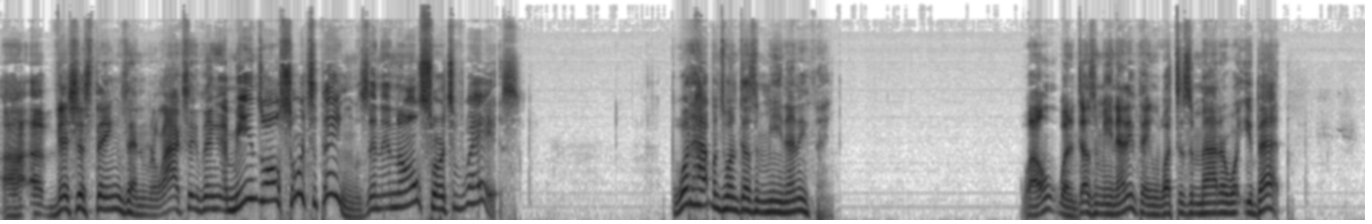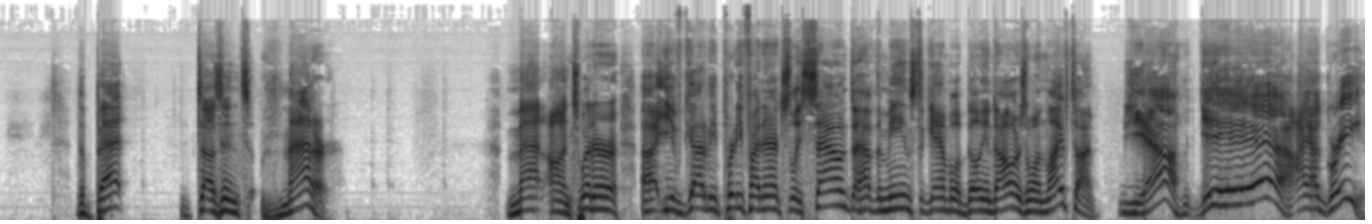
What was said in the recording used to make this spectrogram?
uh, uh, vicious things and relaxing things. It means all sorts of things and in all sorts of ways. What happens when it doesn't mean anything? Well, when it doesn't mean anything, what does it matter what you bet? The bet doesn't matter. Matt on Twitter, uh, you've got to be pretty financially sound to have the means to gamble a billion dollars in one lifetime. Yeah, yeah, yeah, yeah, I agree.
